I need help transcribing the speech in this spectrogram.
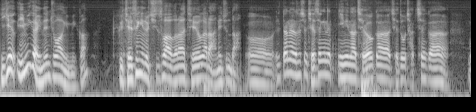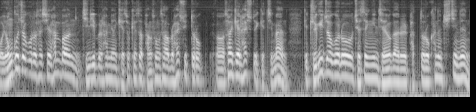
이게 의미가 있는 조항입니까? 그 재승인을 취소하거나 재허가를 안 해준다. 어, 일단은 사실 재승인이나 제어가 제도 자체가 뭐 영구적으로 사실 한번 진입을 하면 계속해서 방송 사업을 할 수 있도록 어, 설계를 할 수도 있겠지만 주기적으로 재승인 제어가를 받도록 하는 취지는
